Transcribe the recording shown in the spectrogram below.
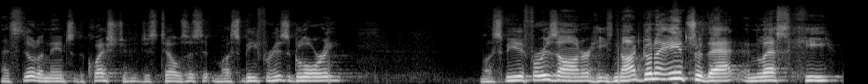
That still doesn't answer the question. It just tells us it must be for his glory, must be for his honor. He's not going to answer that unless he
